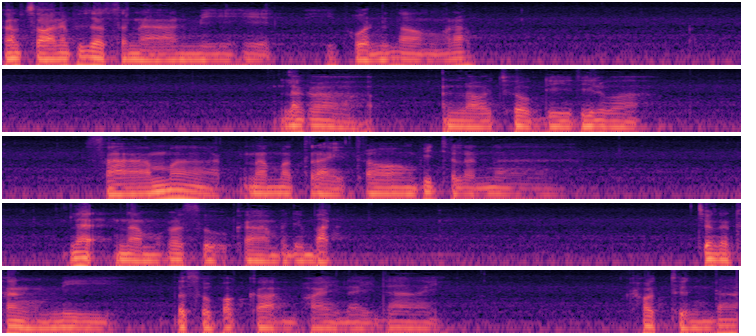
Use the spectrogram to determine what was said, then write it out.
คำสอนในพุทธศาสนามีเหตุมีผลรองรับ แล้วก็เราโชคดีที่ว่า สามารถนำมาไตรตรองพิจารณา และนำเข้าสู่การปฏิบัติจนกระทั่งมีประสบการณ์ภายในได้ เข้าถึงได้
